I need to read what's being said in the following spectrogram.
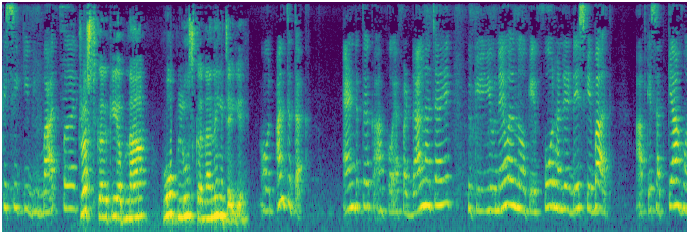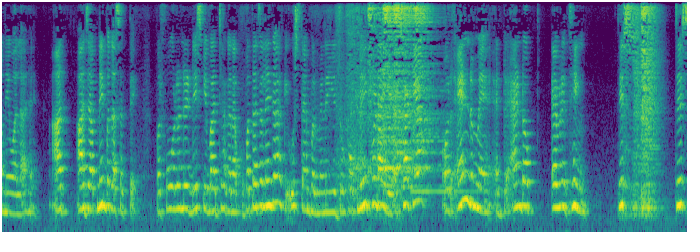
किसी की भी बात पर ट्रस्ट करके अपना होप लूज करना नहीं चाहिए। और अंत तक एंड तक आपको एफर्ट डालना चाहिए क्योंकि यू नेवर नो कि 400 डेज़ के बाद आपके साथ क्या होने वाला है। आज आज आप नहीं बता सकते। पर 400 डेज़ के बाद जाकर आपको पता चलेगा कि उस टाइम पर मैंने ये जो होप नहीं छोड़ा, ये अच्छा किया। और एंड में at the end of everything this this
